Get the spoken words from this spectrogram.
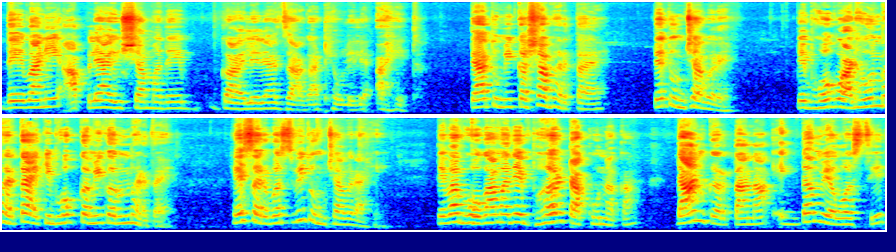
देवानी आपल्या आयुष्यामध्ये गाळलेल्या जागा ठेवलेल्या आहेत. त्या तुम्ही कशा भरताय? ते तुमच्यावर आहे. ते भोग वाढवून भरताय की भोग कमी करून भरताय? हे सर्वस्वी तुमच्यावर आहे. तेव्हा भोगामध्ये भर टाकू नका. दान करताना एकदम व्यवस्थित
